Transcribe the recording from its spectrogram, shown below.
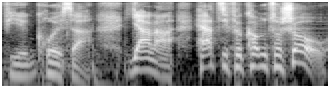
viel größer. Jana, herzlich willkommen zur Show!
